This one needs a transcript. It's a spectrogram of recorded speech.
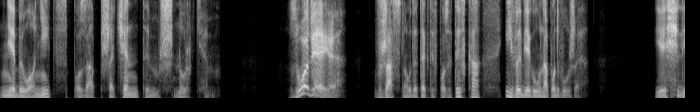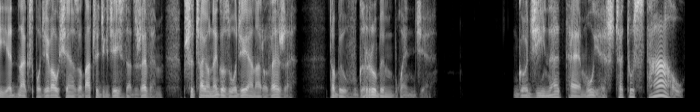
nie było nic poza przeciętym sznurkiem. Złodzieje! wrzasnął detektyw pozytywka i wybiegł na podwórze. Jeśli jednak spodziewał się zobaczyć gdzieś za drzewem przyczajonego złodzieja na rowerze, to był w grubym błędzie. Godzinę temu jeszcze tu stał,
